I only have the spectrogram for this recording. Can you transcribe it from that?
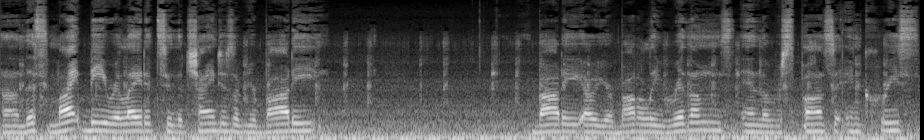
Uh, this might be related to the changes of your body, body or your bodily rhythms, and the response to increase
